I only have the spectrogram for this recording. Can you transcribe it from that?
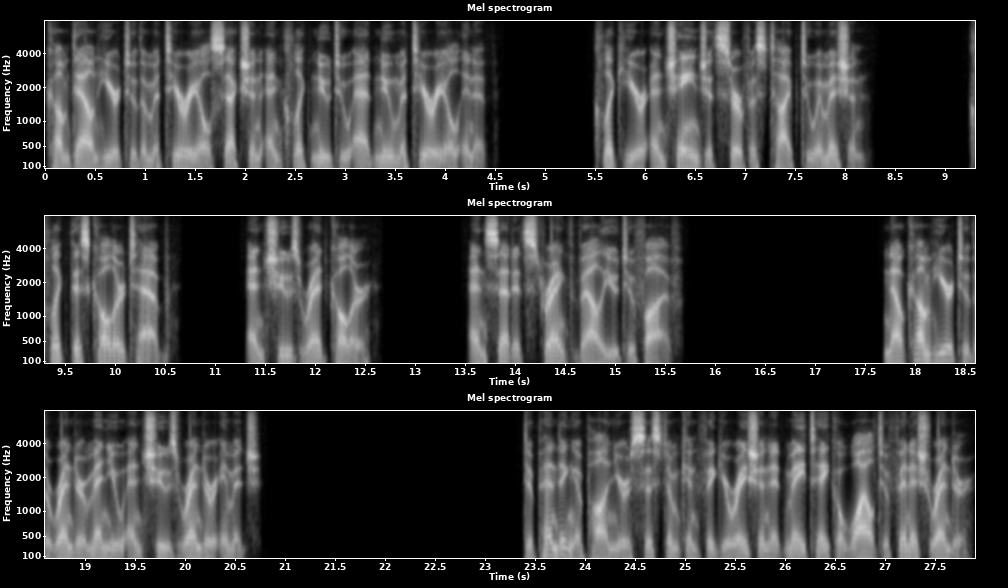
Come down here to the material section and click New to add new material in it. Click here and change its surface type to emission. Click this color tab, and choose red color, and set its strength value to 5. Now come here to the render menu and choose render image. Depending upon your system configuration it may take a while to finish render.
